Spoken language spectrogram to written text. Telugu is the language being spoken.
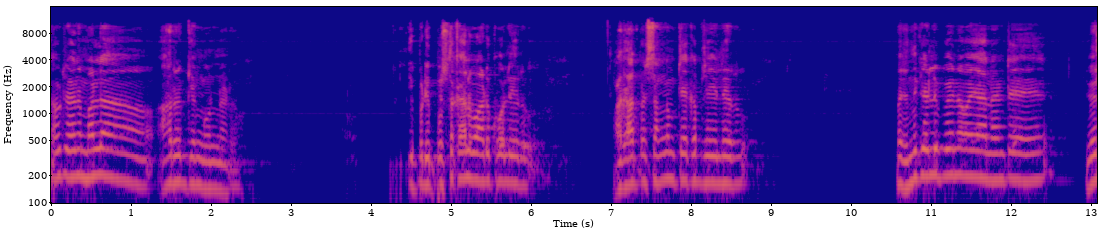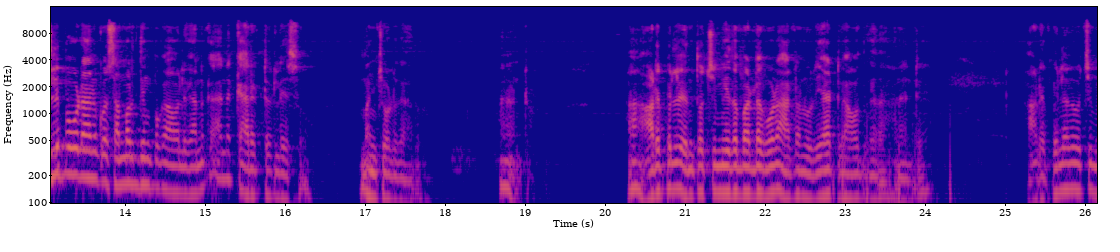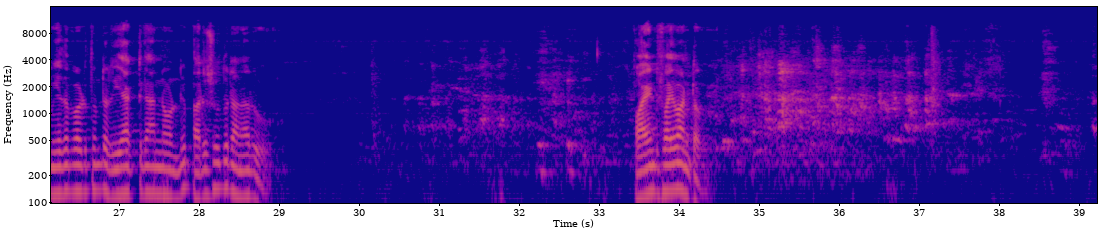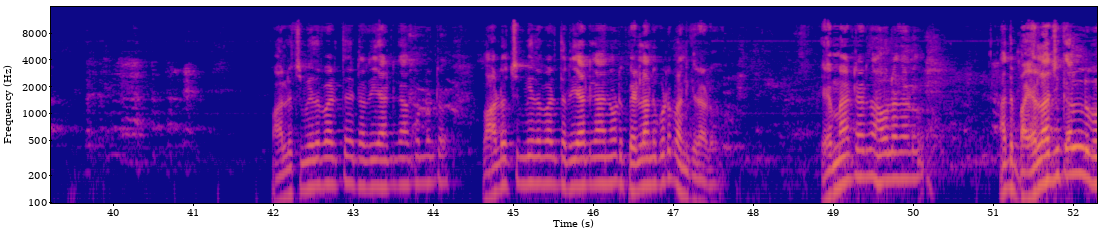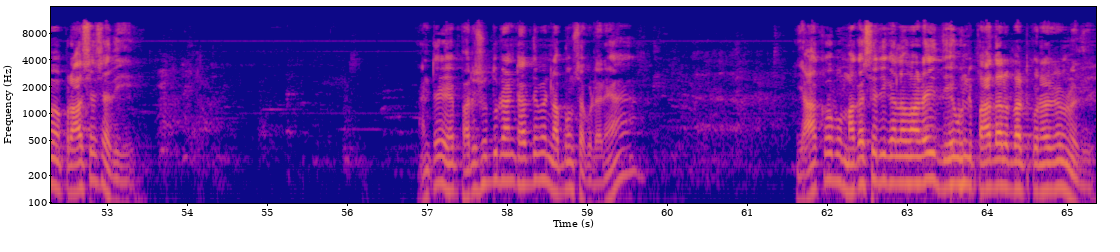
కాబట్టి ఆయన మళ్ళా ఆరోగ్యంగా ఉన్నాడు. ఇప్పుడు ఈ పుస్తకాలు వాడుకోలేరు. అగాప సంఘం టేకప్ చేయలేరు. మరి ఎందుకు వెళ్ళిపోయినావయ్యా అని అంటే వెళ్ళిపోవడానికి ఒక సమర్థింపు కావాలి కనుక ఆయన క్యారెక్టర్ లేసు మంచోడు కాదు అని అంటాడు. ఆడపిల్లలు ఎంత వచ్చి మీద పడ్డా కూడా అట్లా నువ్వు రియాక్ట్ కావద్దు కదా అని అంటే ఆడపిల్లలు వచ్చి మీద పడుతుంటే రియాక్ట్ కానివ్వండి పరిశుద్ధుడు అనరు. పాయింట్ ఫైవ్ అంటారు వాళ్ళు వచ్చి మీద పడితే ఇట్లా రియాక్ట్ కాకుండా ఉంటాడు వాడు వచ్చి మీద పడితే రియాక్ట్ కానివాడు పెళ్ళానికి కూడా పనికిరాడు. ఏం మాట్లాడుతాం హౌలగాడు? అది బయోలాజికల్ ప్రాసెస్ అది. అంటే పరిశుద్ధుడు అంటే అర్థమే నపుంసకుడనే యాకోబు మగశరి గలవాడై దేవుని పాదాలు పట్టుకున్నాడని ఉన్నది.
